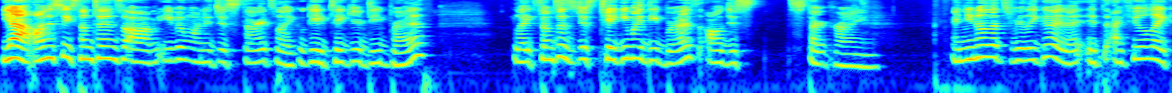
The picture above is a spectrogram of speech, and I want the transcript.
Yeah, honestly, sometimes um even when it just starts like, okay, take your deep breath. Like sometimes just taking my deep breath, I'll just start crying. And you know that's really good. It, it I feel like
